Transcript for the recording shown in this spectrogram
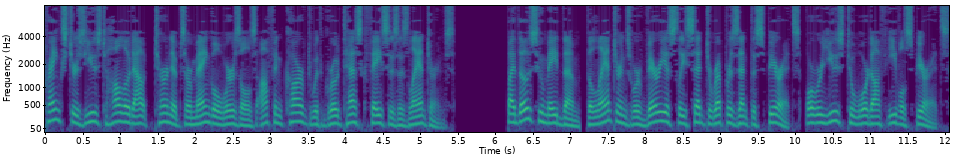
pranksters used hollowed-out turnips or mangel wurzels often carved with grotesque faces as lanterns. By those who made them, the lanterns were variously said to represent the spirits, or were used to ward off evil spirits.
